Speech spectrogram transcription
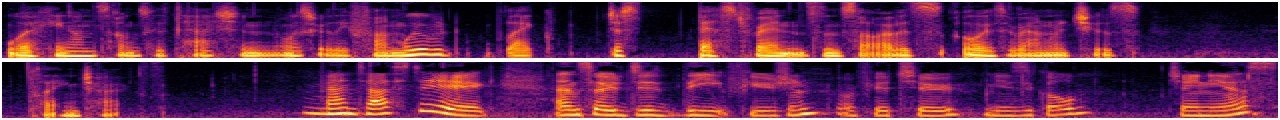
working on songs with Tash, and it was really fun. We were like just best friends, and so I was always around when she was playing tracks. Fantastic. And so did the fusion of your two musical genius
